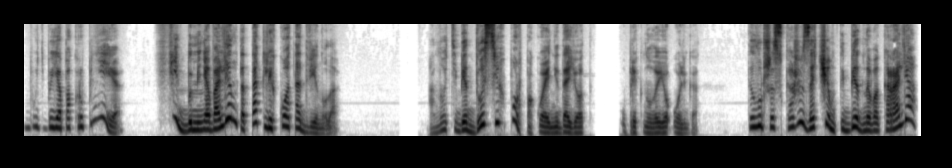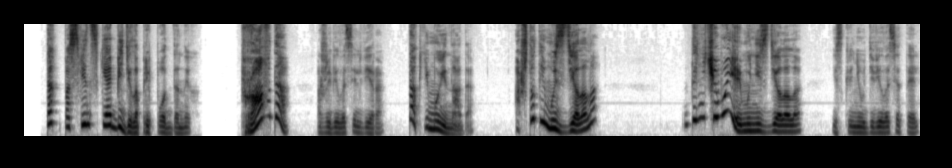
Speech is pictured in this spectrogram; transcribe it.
Будь бы я покрупнее, Фиг бы меня Валента так легко отодвинула. — Оно тебе до сих пор покоя не дает, — упрекнула ее Ольга. — Ты лучше скажи, зачем ты бедного короля так по-свински обидела при подданных? — Правда? — оживилась Эльвира. — Так ему и надо. А что ты ему сделала? — Да ничего я ему не сделала, — искренне удивилась Этель.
